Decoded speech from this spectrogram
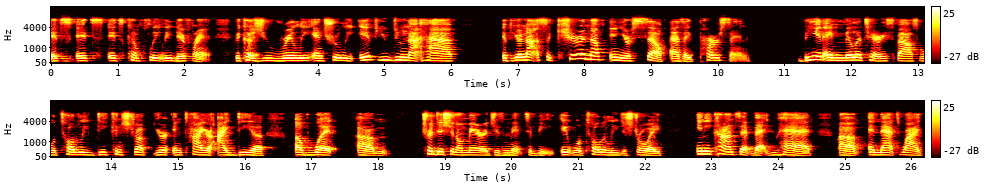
It's mm. it's it's completely different because you really and truly, if you do not have, if you're not secure enough in yourself as a person, being a military spouse will totally deconstruct your entire idea of what um, traditional marriage is meant to be. It will totally destroy any concept that you had. Um, and that's why,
